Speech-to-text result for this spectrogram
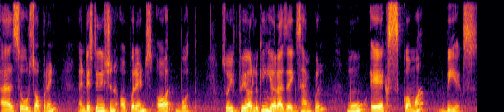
as source operand and destination operands or both. So, if we are looking here as an example move ax comma bx.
